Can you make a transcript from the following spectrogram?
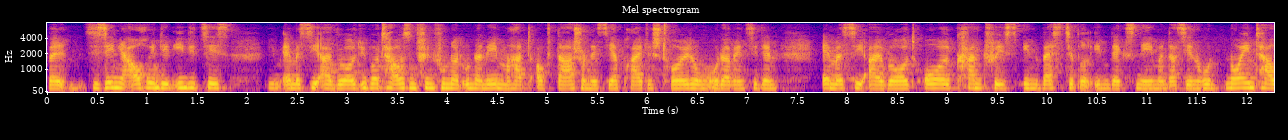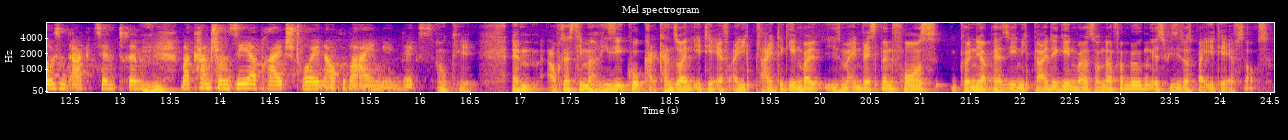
Weil Sie sehen ja auch in den Indizes im MSCI World über 1500 Unternehmen hat auch da schon eine sehr breite Streuung. Oder wenn Sie den MSCI World All Countries Investable Index nehmen, da sind rund 9000 Aktien drin. Mhm. Man kann schon sehr breit streuen, auch über einen Index. Okay. Ähm, auch das Thema Risiko, kann, kann, so ein ETF eigentlich pleite gehen? Weil Investmentfonds können ja per se nicht pleite gehen, weil das Sondervermögen ist. Wie sieht das bei ETFs aus?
